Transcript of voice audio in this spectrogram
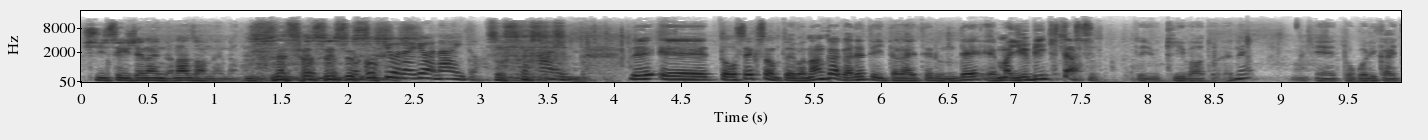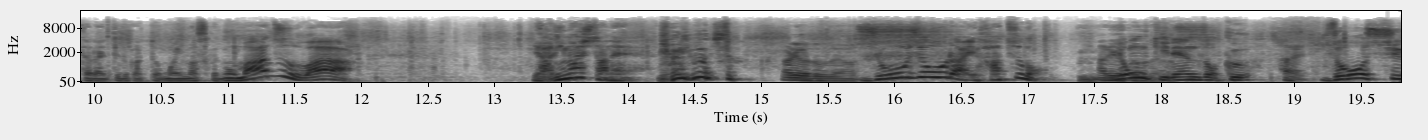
親戚じゃないんだな、残念ながら。ご兄弟ではないと。そうそうそう。はい、で、えー、っと、セックさんといえば何回か出ていただいてるんで、まあ、指きたすっていうキーワードでね、えー、っと、ご理解いただいてるかと思いますけども、まずは、やりましたね。やりました。ありがとうございます。上場来初の4期連続、増収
